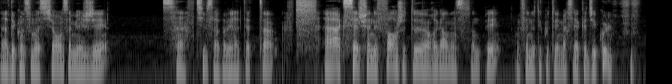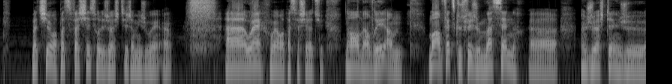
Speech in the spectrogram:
La déconsommation, Samuel G. Ça, Tibbs, ça va pas bien la tête. Euh, Axel, je fais un effort, je te regarde en 60p. Enfin de t'écouter. Merci la 4G, cool. Mathieu, on va pas se fâcher sur les jeux achetés, jamais joué, hein. Euh, ouais, ouais, on va pas se fâcher là-dessus. Non, mais en vrai, euh, moi, en fait, ce que je fais, je m'assène euh, un jeu acheté, un jeu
